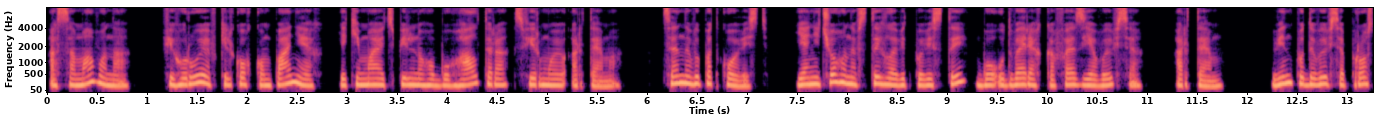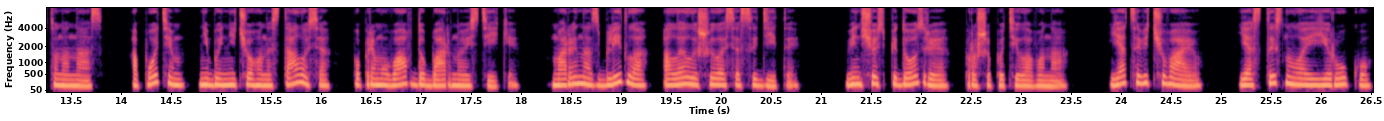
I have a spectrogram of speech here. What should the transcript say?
А сама вона фігурує в кількох компаніях, які мають спільного бухгалтера з фірмою Артема. Це не випадковість. Я нічого не встигла відповісти, бо у дверях кафе з'явився Артем. Він подивився просто на нас, а потім, ніби нічого не сталося, попрямував до барної стійки. Марина зблідла, але лишилася сидіти. Він щось підозрює, прошепотіла вона. Я це відчуваю. Я стиснула її руку.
